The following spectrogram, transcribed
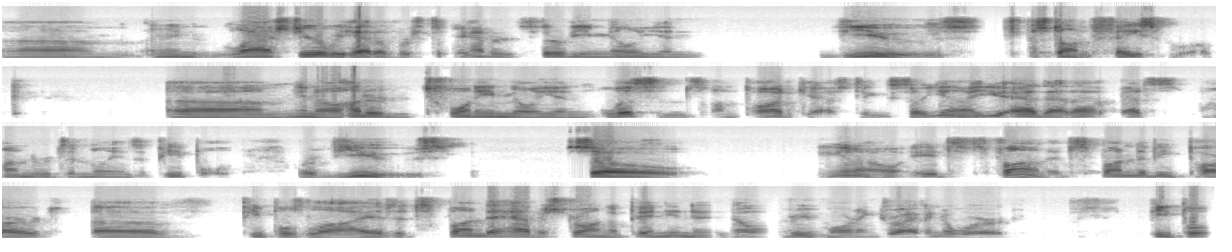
Um, I mean, last year we had over 330 million views just on Facebook um, you know, 120 million listens on podcasting. So, you know, you add that up, that's hundreds of millions of people or views. So, you know, it's fun. It's fun to be part of people's lives. It's fun to have a strong opinion and know every morning driving to work. People,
